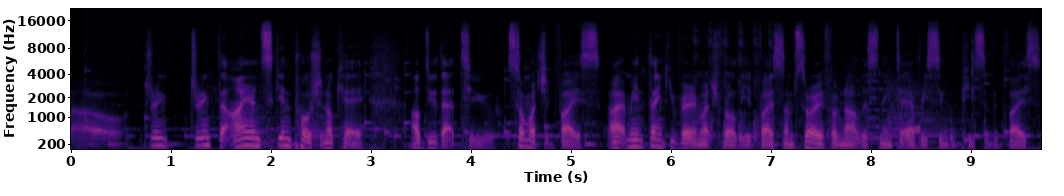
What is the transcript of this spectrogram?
Oh, drink, drink the iron skin potion. Okay, I'll do that too. So much advice. I mean, thank you very much for all the advice. I'm sorry if I'm not listening to every single piece of advice.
